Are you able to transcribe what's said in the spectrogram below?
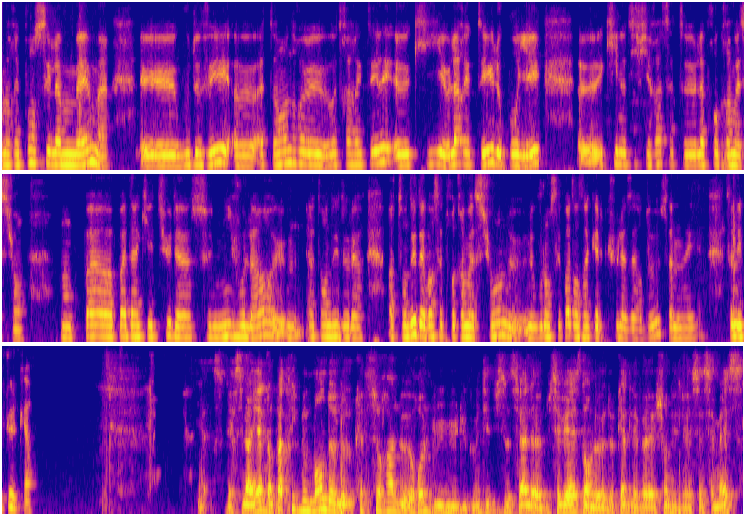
ma réponse est la même. Euh, vous devez euh, attendre votre arrêté, qui l'arrêté, le courrier, qui notifiera la programmation. Donc, pas, pas d'inquiétude à ce niveau-là. attendez d'avoir cette programmation. Ne, ne, vous lancez pas dans un calcul hasardeux. Ça n'est plus le cas. Merci Marielle. Donc Patrick nous demande quel sera le rôle du, comité de vie sociale euh, du CVS dans le, cadre de l'évaluation des SSMS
